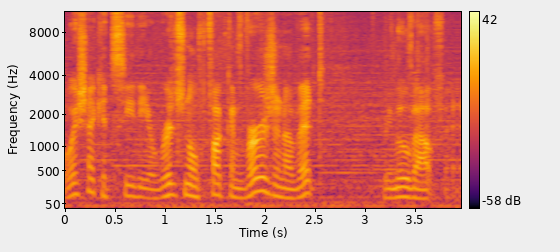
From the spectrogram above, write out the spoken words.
I wish I could see the original fucking version of it. Remove outfit.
